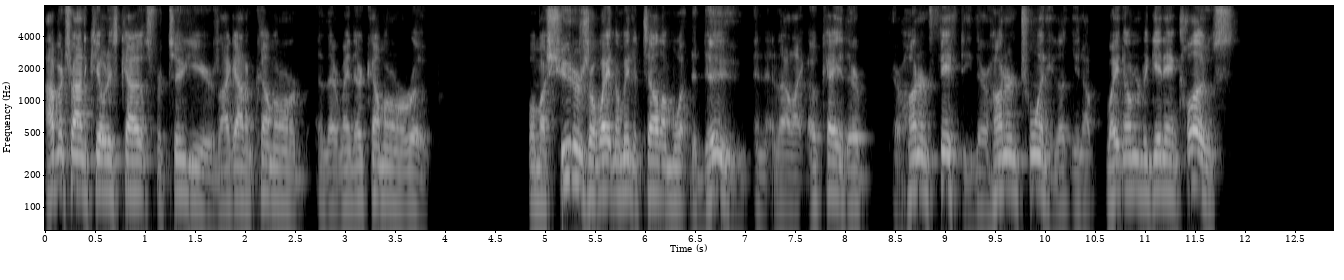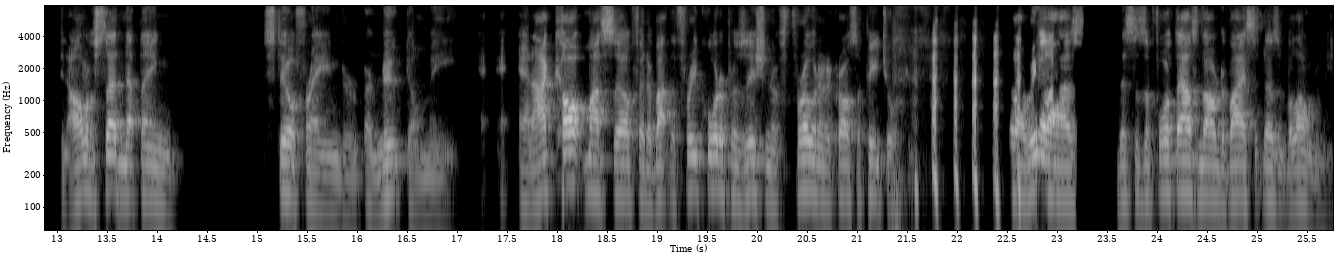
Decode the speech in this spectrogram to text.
I've been trying to kill these coyotes for two years. I got them coming on, and they're, I mean, they're coming on a rope. Well, my shooters are waiting on me to tell them what to do, and, and they're like, okay, they're they're 150, they're 120, you know, waiting on them to get in close. And all of a sudden, that thing still framed or, or nuked on me, and I caught myself at about the three quarter position of throwing it across a peach orchard. but I realized this is a four thousand dollar device that doesn't belong to me.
